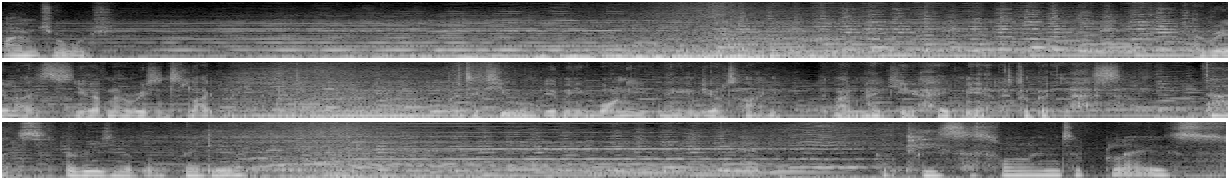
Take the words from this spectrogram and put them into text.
I'm George. I realize you have no reason to like me. But if you will give me one evening of your time, it might make you hate me a little bit less. That's a reasonable idea. The pieces fall into place.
